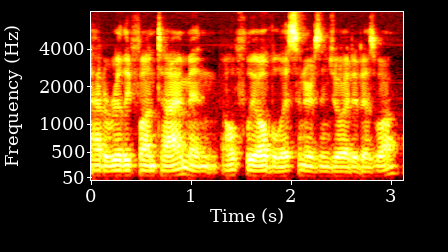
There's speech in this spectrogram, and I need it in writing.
had a really fun time, and hopefully all the listeners enjoyed it as well.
